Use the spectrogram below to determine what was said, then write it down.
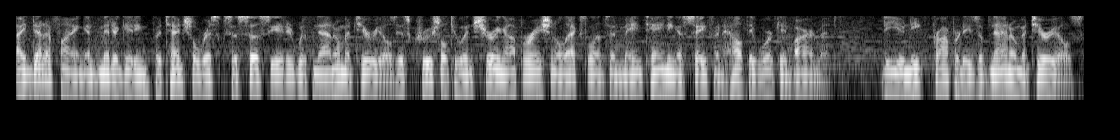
Identifying and mitigating potential risks associated with nanomaterials is crucial to ensuring operational excellence and maintaining a safe and healthy work environment. The unique properties of nanomaterials,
